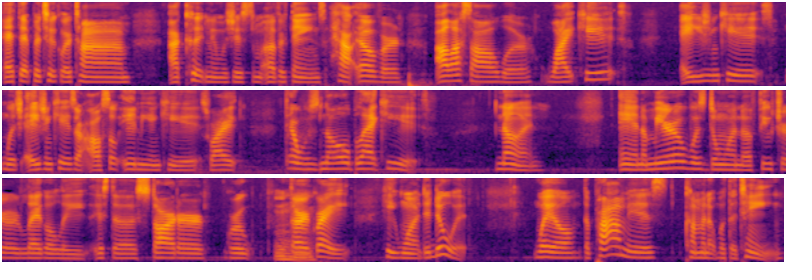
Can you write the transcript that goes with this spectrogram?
at that particular time, I couldn't. It was just some other things. However, all I saw were white kids, Asian kids, which Asian kids are also Indian kids, right? There was no black kids, none. And Amira was doing a future Lego League. It's the starter group, mm-hmm. third grade. He wanted to do it. Well, the problem is coming up with a team.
